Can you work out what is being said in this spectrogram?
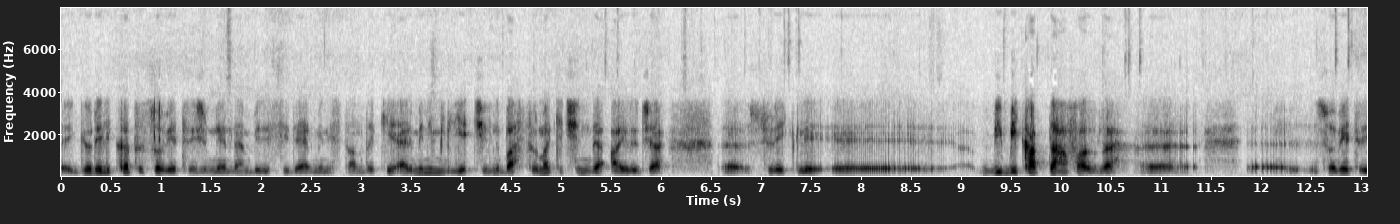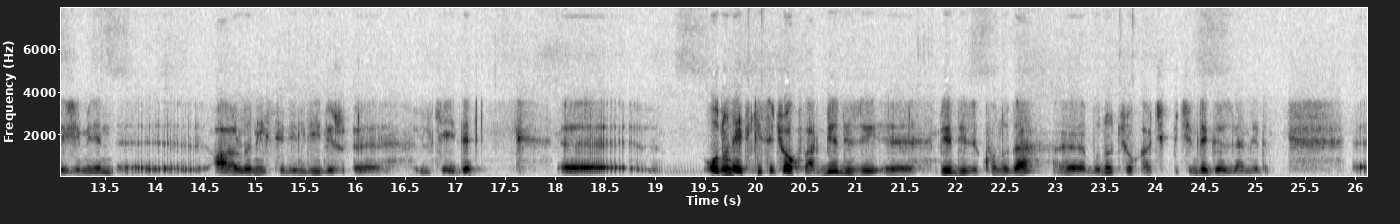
e, göreli katı Sovyet rejimlerinden birisiydi Ermenistan'daki. Ermeni milliyetçiliğini bastırmak için de ayrıca e, sürekli e, bir, bir kat daha fazla e, e, Sovyet rejiminin e, ağırlığını hissedildiği bir e, ülkeydi. E, onun etkisi çok var. Bir dizi e, bir dizi konuda e, bunu çok açık biçimde gözlemledim. E,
